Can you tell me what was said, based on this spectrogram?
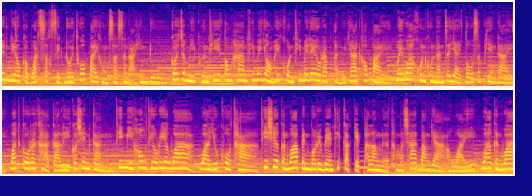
ช่นเดียวกับวัดศักดิ์สิทธิ์โดยทั่วไปของศาสนาฮินดู ก็จะมีพื้นที่ต้องห้ามที่ไม่ยอมให้คนที่ไม่ได้รับอนุญาตเข้าไป ไม่ว่าคนคนนั้นจะใหญ่โตสักเพียงใด วัดโกรขากาลีก็เช่นกัน ที่มีห้องที่เรียกว่า วายุโคทาที่เชื่อกันว่าเป็นบริเวณที่กักเก็บพลังเหนือธรรมชาติบางอย่างเอาไว้ ว่ากันว่า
